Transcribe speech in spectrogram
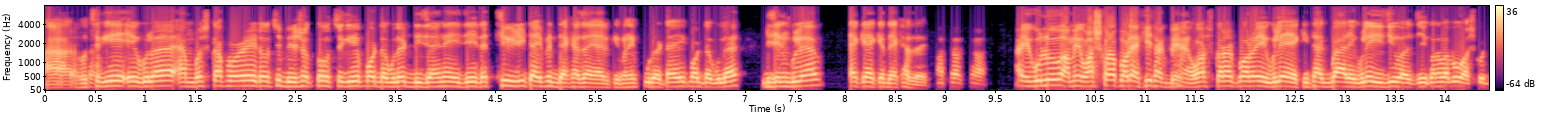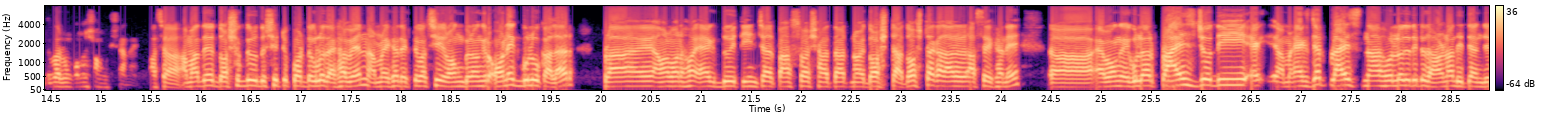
আর আচ্ছা, হচ্ছে কি এগুলা অ্যাম্বুশ কাপড়ের এটা হচ্ছে বিশেষত্ব হচ্ছে কি পর্দাগুলোর ডিজাইনে এই যে এটা থ্রি ডি টাইপের দেখা যায় আর কি। মানে পুরাটাই পর্দাগুলা ডিজাইনগুলা একে একে দেখা যায়। আচ্ছা আচ্ছা। এগুলো আমি ওয়াশ করার পরে একই থাকবে? হ্যাঁ ওয়াশ করার পরে এগুলো একই থাকবে আর এগুলো ইজি ওয়াশ যে কোনো ভাবে ওয়াশ করতে পারবেন কোনো সমস্যা নাই। আচ্ছা আমাদের দর্শকদের উদ্দেশ্যে একটু পর্দাগুলো দেখাবেন। আমরা এখানে দেখতে পাচ্ছি রং বেরঙের অনেকগুলো কালার প্রায় আমার মনে হয় এক দুই তিন চার পাঁচ ছয় সাত আট নয় দশটা দশটা কালার আছে এখানে। এবং এগুলার প্রাইস যদি এক্সাক্ট প্রাইস না হলেও যদি একটু ধারণা দিতেন যে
